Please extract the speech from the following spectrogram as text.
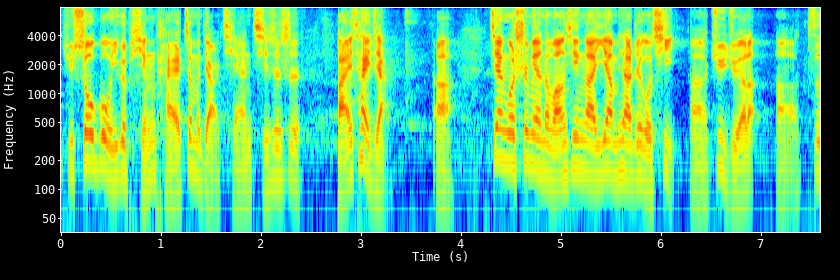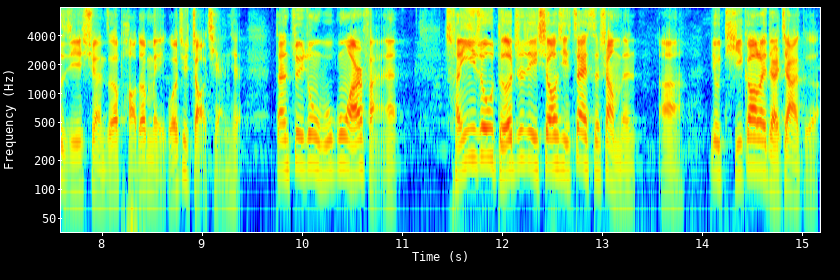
去收购一个平台这么点钱，其实是白菜价啊！见过世面的王兴啊，咽不下这口气啊，拒绝了啊，自己选择跑到美国去找钱去，但最终无功而返。陈一舟得知这消息，再次上门啊，又提高了一点价格。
